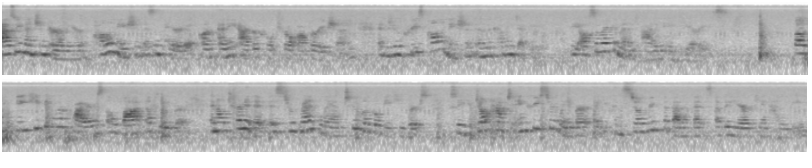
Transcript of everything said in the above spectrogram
As we mentioned earlier, pollination is imperative on any agricultural operation, and to increase pollination in the coming decade, we also recommend adding apiaries. While beekeeping requires a lot of labor, an alternative is to rent land to local beekeepers so you don't have to increase your labor, but you can still reap the benefits of the European honeybee.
